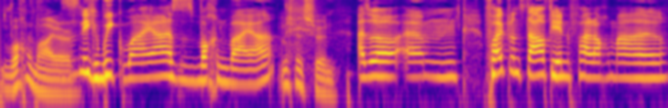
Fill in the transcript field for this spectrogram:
Es Wochenwire. ist nicht Weekwire, es ist Wochenwire. Ich find's schön. Also ähm, folgt uns da auf jeden Fall auch mal.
